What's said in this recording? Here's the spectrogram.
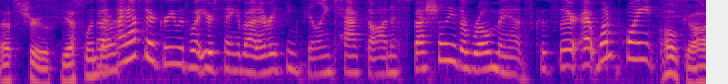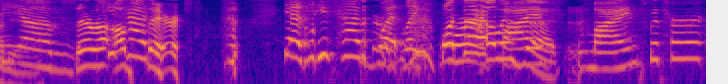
That's true. Yes, Linda. I have to agree with what you're saying about everything feeling tacked on, especially the romance, because they're at one point oh God, he yeah. um Sarah he's had- upstairs. yes he's had what like What four the or hell is five lines with her,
